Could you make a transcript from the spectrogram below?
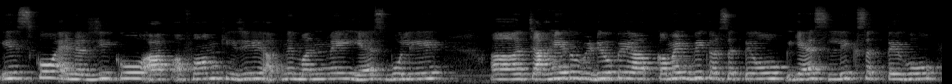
इसको एनर्जी को आप अफर्म कीजिए अपने मन में यस बोलिए। चाहे तो वीडियो पे आप कमेंट भी कर सकते हो यस लिख सकते हो,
